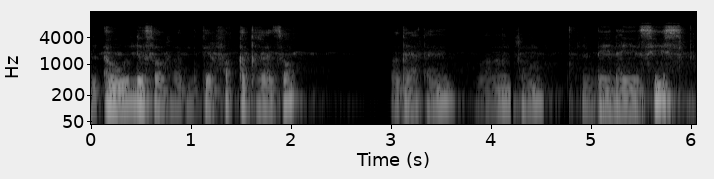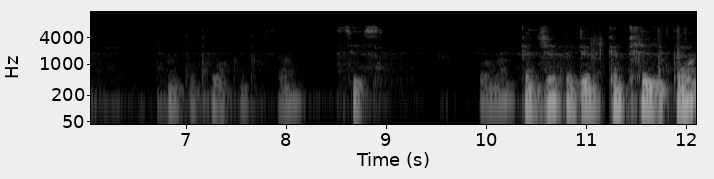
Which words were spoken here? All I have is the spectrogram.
الأول اللي صوب غادي ندير فقط réseau. غادي يعطيني voilà نتوما عندي هنايا six. واحد trois quatre خمسة six. voilà كنجي كندير كن créer point.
